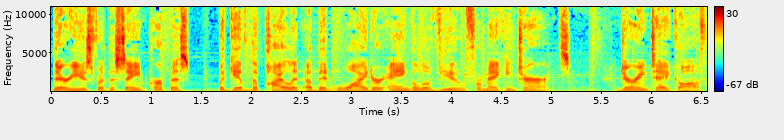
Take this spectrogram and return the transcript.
They're used for the same purpose, but give the pilot a bit wider angle of view for making turns. During takeoff,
